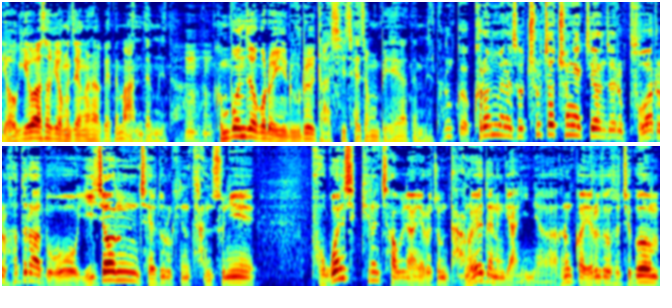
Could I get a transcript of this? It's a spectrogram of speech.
여기 와서 경쟁을 하게 되면 안 됩니다. 음. 근본적으로 이 룰을 다시 재정비해야 됩니다. 그러니까 그런 면에서 출처 총액 제한제를 부활을 하더라도 이전 제도를 그냥 단순히 복원시키는 차원이 아니라 좀 나눠야 되는 게 아니냐. 그러니까 예를 들어서 지금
